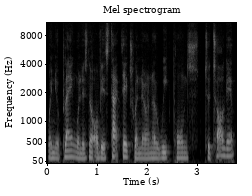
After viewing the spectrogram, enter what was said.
when you're playing, when there's no obvious tactics, when there are no weak pawns to target.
